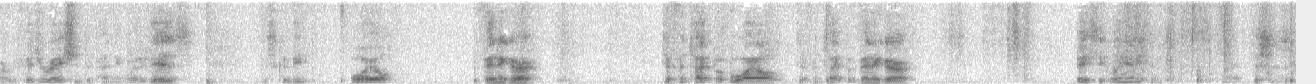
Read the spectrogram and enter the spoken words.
a refrigeration depending what it is. This could be oil, vinegar, different type of oil, different type of vinegar, basically anything. This is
